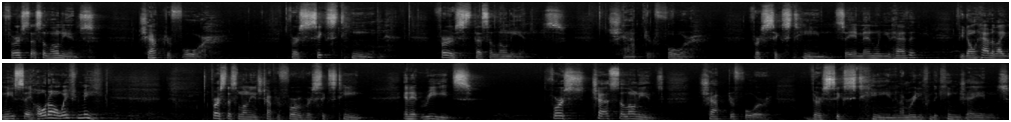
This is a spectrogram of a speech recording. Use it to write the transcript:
First Thessalonians chapter 4 verse 16. 1 Thessalonians chapter 4, verse 16. Say amen when you have it. If you don't have it like me, say, hold on, wait for me. 1 Thessalonians chapter 4, verse 16. And it reads, 1 Thessalonians chapter 4, verse 16. And I'm reading from the King James.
